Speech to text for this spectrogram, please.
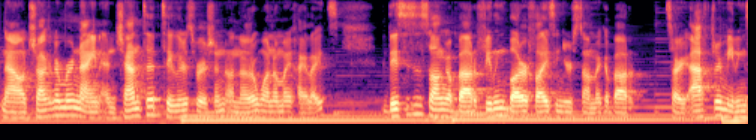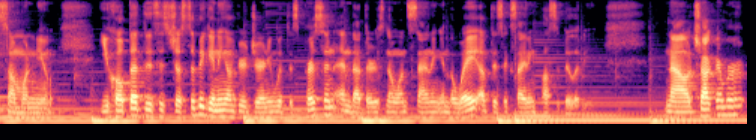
Now, track number nine, Enchanted, Taylor's version, another one of my highlights. This is a song about feeling butterflies in your stomach about sorry, after meeting someone new. You hope that this is just the beginning of your journey with this person and that there is no one standing in the way of this exciting possibility. Now, track number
